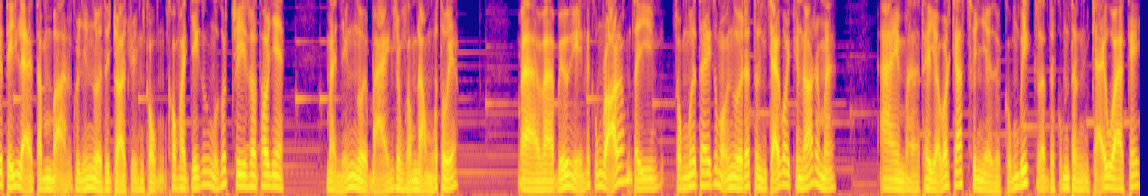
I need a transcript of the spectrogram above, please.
cái tỷ lệ tâm bệnh của những người tôi trò chuyện cùng không phải chỉ có người có tri đâu thôi nha, mà những người bạn trong cộng đồng của tôi á. Và và biểu hiện nó cũng rõ lắm, tại vì trong mới tê có mọi người đã từng trải qua chuyện đó rồi mà. Ai mà theo dõi podcast tôi nhiều rồi cũng biết là tôi cũng từng trải qua cái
